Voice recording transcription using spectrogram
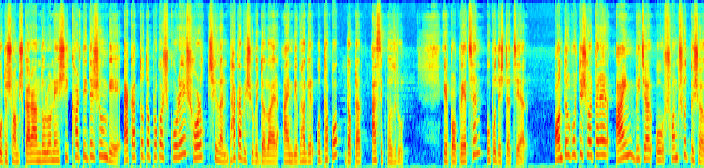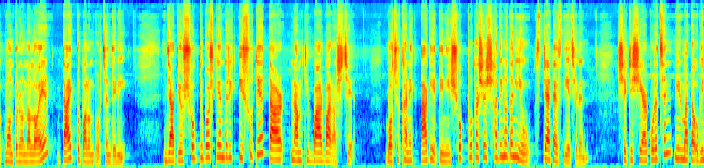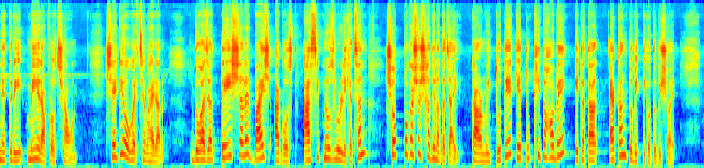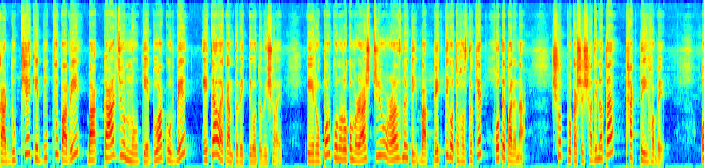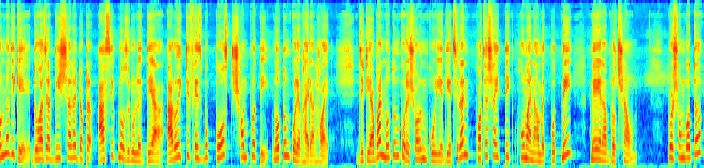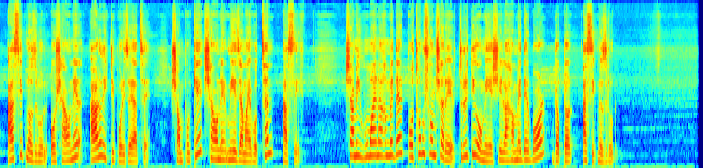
কোটা সংস্কার আন্দোলনে শিক্ষার্থীদের সঙ্গে একাত্মতা প্রকাশ করে সরব ছিলেন ঢাকা বিশ্ববিদ্যালয়ের আইন বিভাগের অধ্যাপক ডক্টর আসিফ নজরুল। এরপর পেয়েছেন উপদেষ্টা চেয়ার। অন্তর্বর্তী সরকারের আইন, বিচার ও সংসদ বিষয়ক মন্ত্রণালয়ের দায়িত্ব পালন করছেন তিনি। জাতীয় শোক দিবস কেন্দ্রিক ইস্যুতে তার নামটি বারবার আসছে। বছরখানেক আগে তিনি শোক প্রকাশের স্বাধীনতা নিয়েও স্ট্যাটাস দিয়েছিলেন। সেটি শেয়ার করেছেন নির্মাতা অভিনেত্রী মেহের আফরোজ শাওন। সেটিও হয়েছে ভাইরাল। দু হাজার তেইশ সালের বাইশ আগস্ট আসিফ নজরুল লিখেছেন, শোক প্রকাশের স্বাধীনতা চাই, কার মৃত্যুতে কে দুঃখিত হবে, এটা তার একান্ত ব্যক্তিগত বিষয়। কার দুঃখে কে দুঃখ পাবে বা কার জন্য কে দোয়া করবে, এটাও একান্ত ব্যক্তিগত বিষয়। এর ওপর কোনো রকম রাষ্ট্রীয়, রাজনৈতিক বা ব্যক্তিগত হস্তক্ষেপ হতে পারে না। শোক প্রকাশের স্বাধীনতা থাকতেই হবে। অন্যদিকে দু সালে ডক্টর আসিফ নজরুলের দেয়া আরও একটি ফেসবুক পোস্ট সম্প্রতি নতুন করে ভাইরাল হয়, যেটি আবার নতুন করে স্মরণ করিয়ে দিয়েছিলেন কথাসাহিত্যিক হুমায়ুন আহমেদ পত্নী মেয়ের আব্রত শাওন। প্রসঙ্গত, আসিফ নজরুল ও শাওনের আরও একটি পরিচয় আছে, সম্পর্কে শাওনের মেয়ে জামাই হচ্ছেন আসিফ। স্বামী হুমায়ুন আহমেদের প্রথম সংসারের তৃতীয় মেয়ে শিলা আহমেদের বর ডক্টর আসিফ নজরুল।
